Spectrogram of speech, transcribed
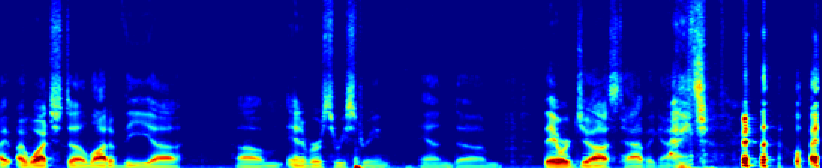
I, I watched a lot of the uh, um, anniversary stream, and um, they were just having at each other.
